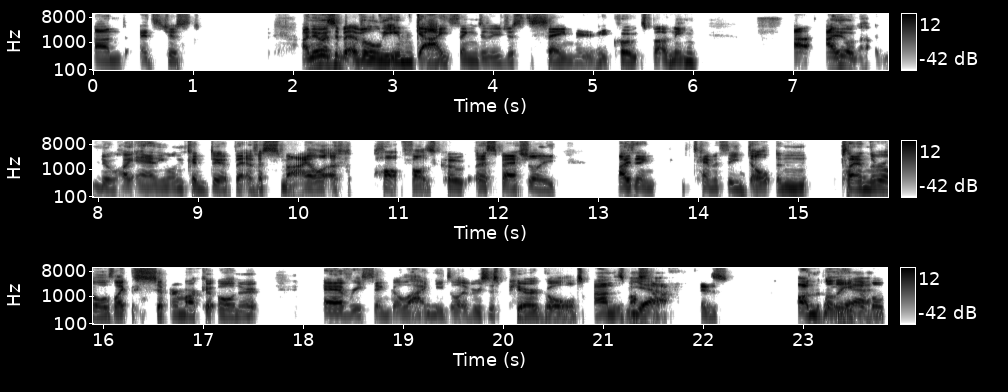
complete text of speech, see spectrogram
and it's just. I know it's a bit of a lame guy thing to do, just the same movie quotes, but I mean, I, I don't know how anyone can do a bit of a smile at a Hot Fuzz quote, especially. I think Timothy Dalton playing the role of like the supermarket owner. Every single line he delivers is pure gold, and his mustache yeah. is unbelievable.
